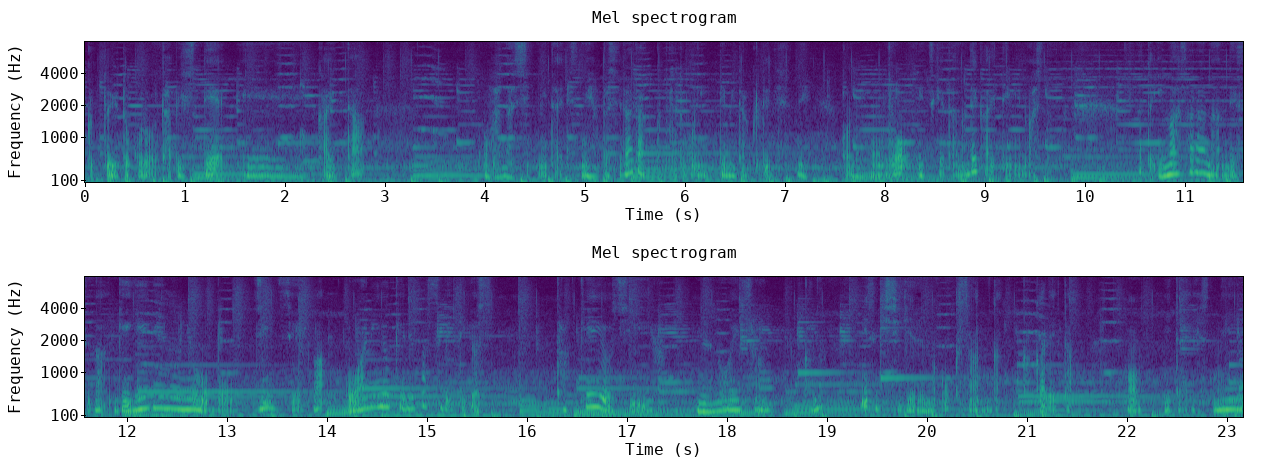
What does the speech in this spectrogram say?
クというところを旅して、えー、書いたお話みたいですね私ラダックってとこに行ってみたくてですねこの本を見つけたので書いてみました。あと今更なんですが「ゲゲゲの女房人生は終わりよければ全てよし」竹吉布江さんかな？水木しげるの奥さんが書かれた本みたいですね。な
